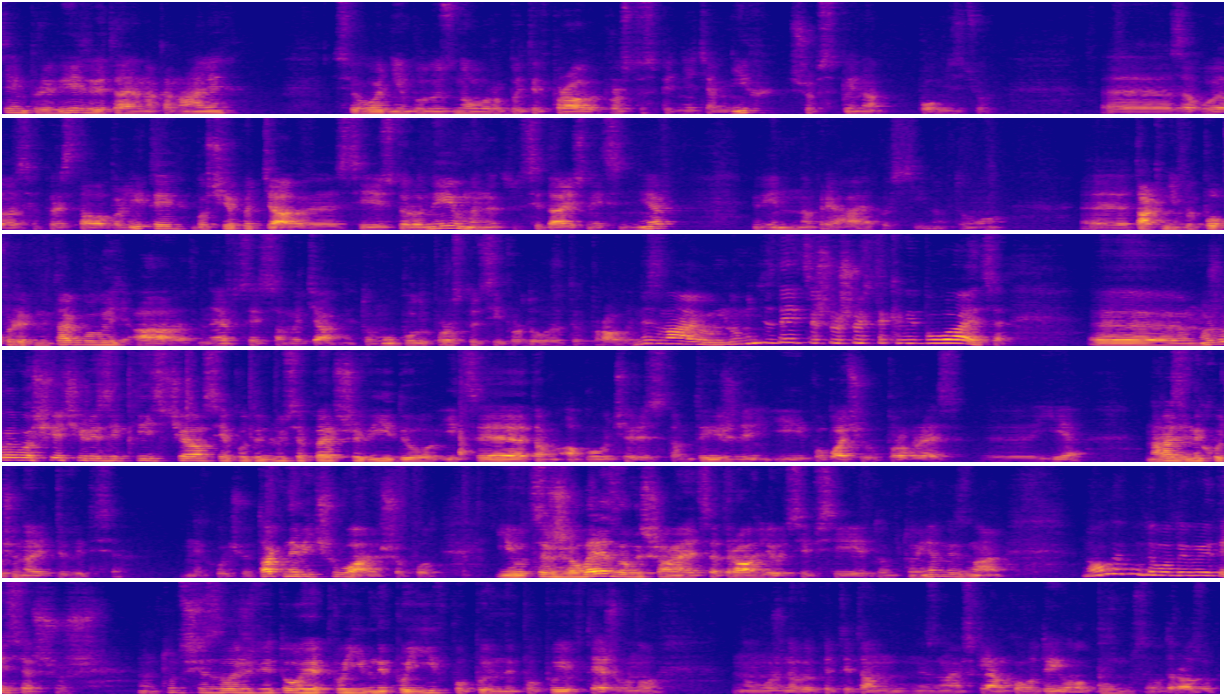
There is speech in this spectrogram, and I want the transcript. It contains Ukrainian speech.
Всім привіт, вітаю на каналі. Сьогодні буду знову робити вправи просто з підняттям ніг, щоб спина повністю е, загоїлася, перестала боліти, бо ще підтягує з цієї сторони. У мене тут сідаючний нерв, він напрягає постійно. Тому е, так ніби поперек не так болить, а нерв цей саме тягне. Тому буду просто ці продовжити вправи. Не знаю, ну мені здається, що щось таке відбувається. Е, можливо, ще через якийсь час я подивлюся перше відео, і це там або через там, тиждень і побачу прогрес е, є. Наразі не хочу навіть дивитися. Не хочу. Так не відчуваю, що от. І оце желе залишається, драглі оці всі. Тобто я не знаю. Ну, але будемо дивитися, що ж. Ну, Тут ще залежить від того, як поїв, не поїв, попив, не попив, теж воно ну, можна випити там, не знаю, склянку води, і воно бум одразу.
